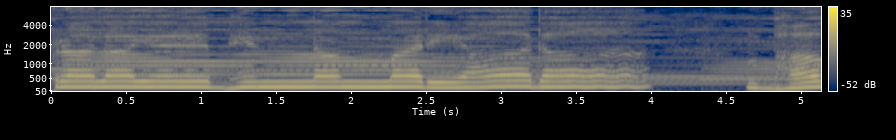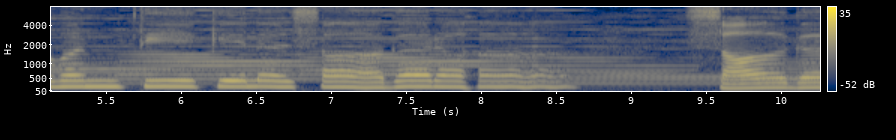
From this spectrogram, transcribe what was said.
प्रलये भिन्नं मर्यादा भवन्ति किल सागरः। सागराभेदमिच्छन्ति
